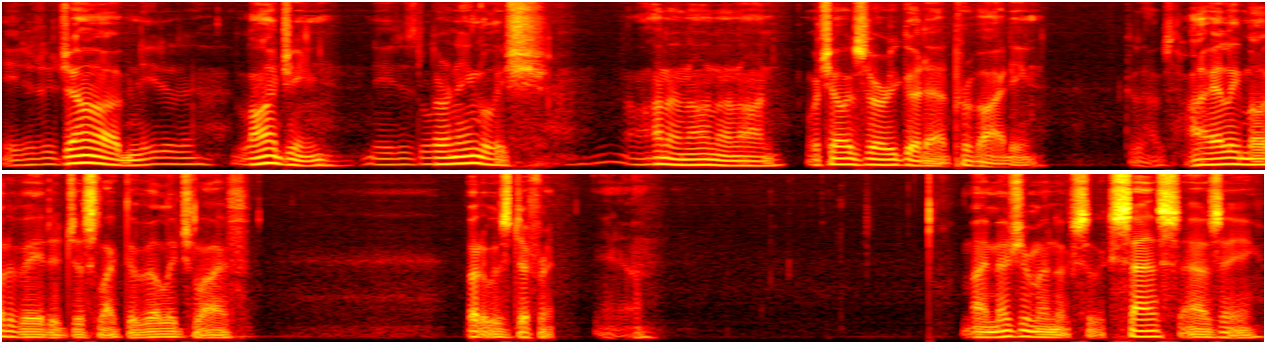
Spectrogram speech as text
needed a job, needed a lodging, needed to learn English, on and on and on, which I was very good at providing because I was highly motivated, just like the village life. But it was different, you know. My measurement of success as a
